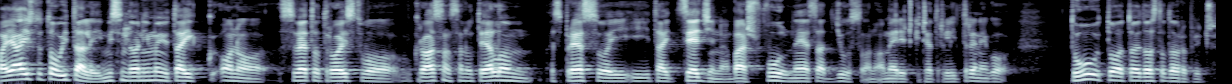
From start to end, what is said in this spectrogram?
Pa ja isto to u Italiji. Mislim da oni imaju taj ono sveto trojstvo, croissant sa nutelom, espresso i, i taj ceđena, baš full, ne sad džus, ono, američki 4 litre, nego tu, to, to je dosta dobra priča.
